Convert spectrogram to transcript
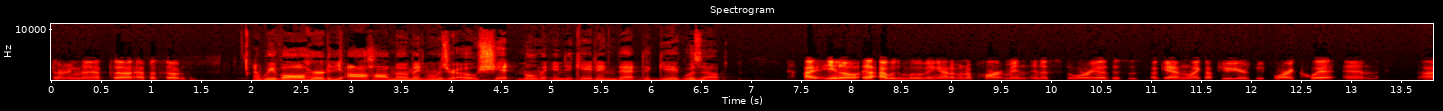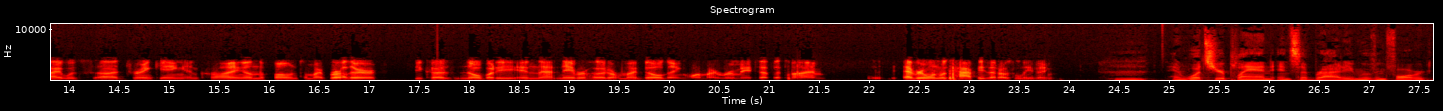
during that uh, episode. And we've all heard of the aha moment. When was your oh shit moment indicating that the gig was up? I, you know, I was moving out of an apartment in Astoria. This is again like a few years before I quit, and I was uh, drinking and crying on the phone to my brother because nobody in that neighborhood or my building or my roommates at the time, everyone was happy that I was leaving. Hmm. And what's your plan in sobriety moving forward?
